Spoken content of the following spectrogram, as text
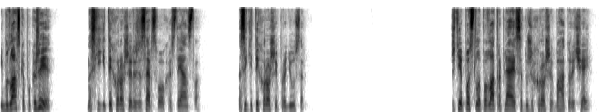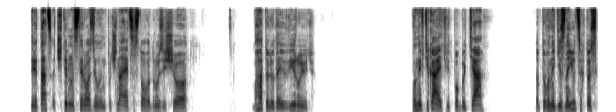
І, будь ласка, покажи, наскільки ти хороший режисер свого християнства, наскільки ти хороший продюсер. В житті апостола Павла трапляється дуже хороших багато речей. 19, 14 розділ він починається з того, друзі, що багато людей вірують, вони втікають від побиття, тобто вони дізнаються, хтось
